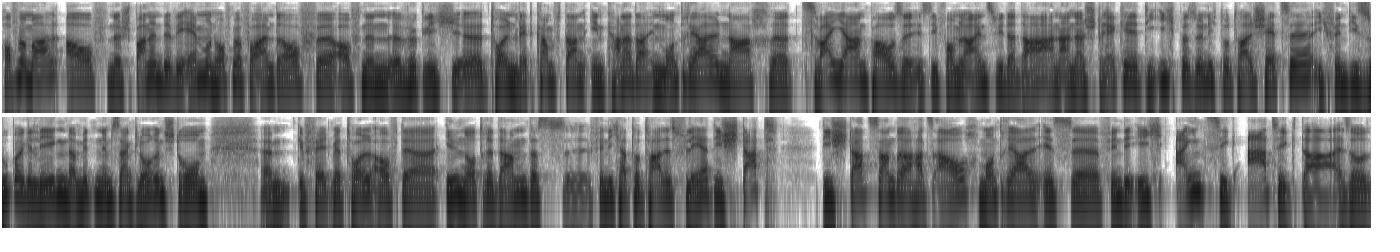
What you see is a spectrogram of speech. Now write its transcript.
Hoffen wir mal auf eine spannende WM und hoffen wir vor allem drauf äh, auf einen äh, wirklich äh, tollen Wettkampf dann in Kanada, in Montreal. Nach äh, zwei Jahren Pause ist die Formel 1 wieder da an einer Strecke, die ich persönlich total schätze. Ich finde die super gelegen, da mitten im St. Lorenz-Strom. Ähm, gefällt mir toll auf der Ile Notre Dame. Das äh, finde ich hat totales Flair. Die Stadt die Stadt, Sandra, hat's auch. Montreal ist, äh, finde ich, einzigartig da. Also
